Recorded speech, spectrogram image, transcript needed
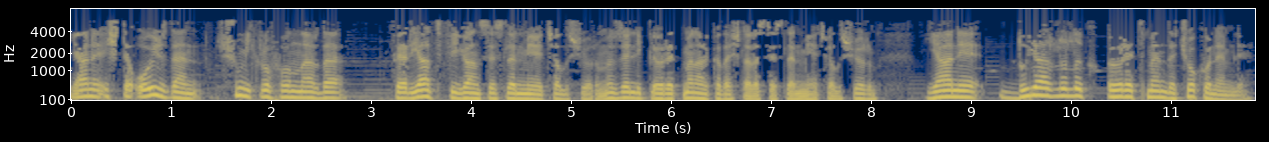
Yani işte o yüzden şu mikrofonlarda feryat figan seslenmeye çalışıyorum. Özellikle öğretmen arkadaşlara seslenmeye çalışıyorum. Yani duyarlılık öğretmen de çok önemli.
